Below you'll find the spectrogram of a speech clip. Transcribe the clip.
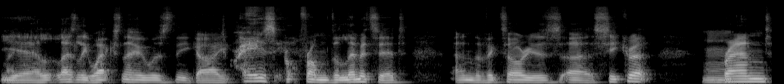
Like, yeah, Leslie Wexner, who was the guy crazy from the Limited and the Victoria's uh, Secret mm. brand,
